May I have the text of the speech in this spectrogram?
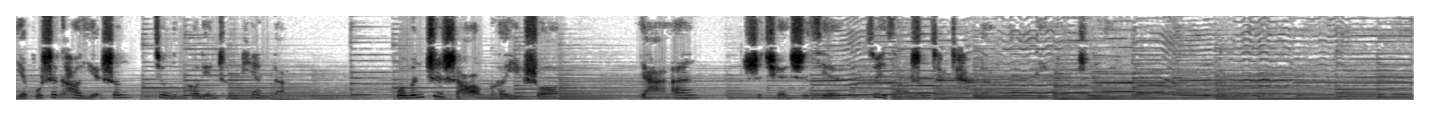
也不是靠野生就能够连成片的。我们至少可以说，雅安是全世界最早生产茶的地方之一。”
